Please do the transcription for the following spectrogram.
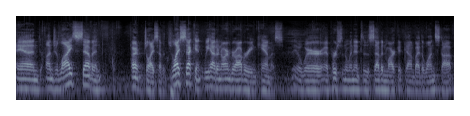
And on July 7th, or July 7th, July 2nd, we had an armed robbery in Camas where a person went into the Seven Market down by the One Stop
